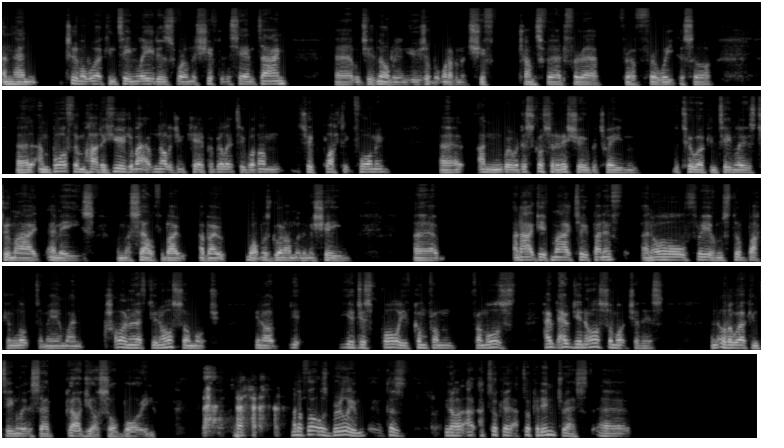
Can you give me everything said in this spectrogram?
and then two of my working team leaders were on the shift at the same time uh, which is normally unusual but one of them had shift transferred for a for a, for a week or so uh, and both of them had a huge amount of knowledge and capability within superplastic forming. Uh, and we were discussing an issue between the two working team leaders, two of my MEs, and myself about about what was going on with the machine. Uh, and I gave my two penneth, and all three of them stood back and looked at me and went, "How on earth do you know so much? You know, you, you're just Paul. You've come from from us. How how do you know so much of this?" And other working team leader said, God, you're so boring. and I thought it was brilliant because, you know, I, I, took a I took an interest. Uh,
